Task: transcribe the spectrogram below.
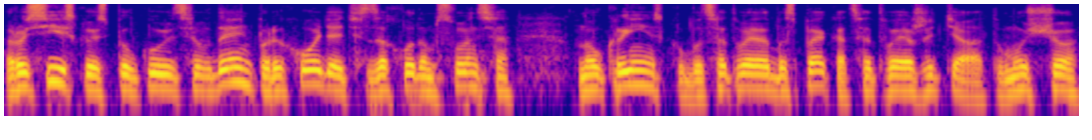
російською спілкуються в день, переходять з заходом сонця на українську, бо це твоя безпека, це твоє життя. Тому що,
